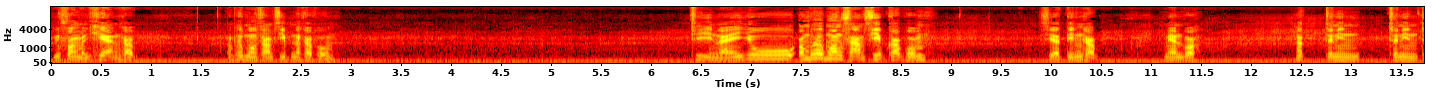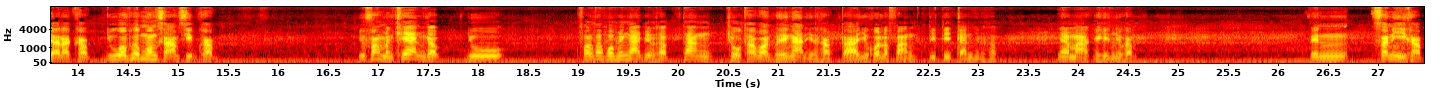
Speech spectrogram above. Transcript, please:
อยู่ฟังเหมือนแค่นครับอำเภอเมืองสามสิบนะครับผม ที่ไหนอยู่อำเภอเมืองสามสิบครับผม เสียตินครับ แมนบอนัดชนินชนินจารักครับ อยู่อำเภอเมืองสามสิบครับ อยู่ฟังเหมือนแค่นครับ อยู่ฟังทางผมเพลงงานพี่นะครับทางโชคท้าวอนเพลงงานนี่แหละครับแต่อยู่คนละฟังติดติดกันนี่แหละครับเนี่ยมากก็เห็นอยู่ครับ เป็นสนีครับ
